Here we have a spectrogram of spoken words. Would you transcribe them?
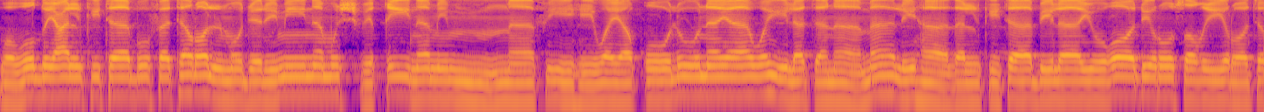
ووضع الكتاب فترى المجرمين مشفقين مما فيه ويقولون يا ويلتنا ما لهذا الكتاب لا يغادر صغيرة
